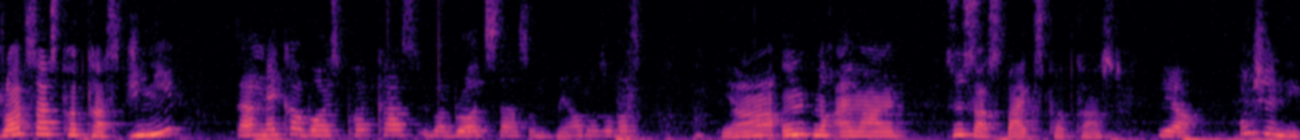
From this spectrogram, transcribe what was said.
Brawl Stars Podcast Genie. Dann Mecha Boys Podcast über Brawl Stars und mehr oder sowas. Ja, und noch einmal Süßer Spikes Podcast. Ja. Und Shindy.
